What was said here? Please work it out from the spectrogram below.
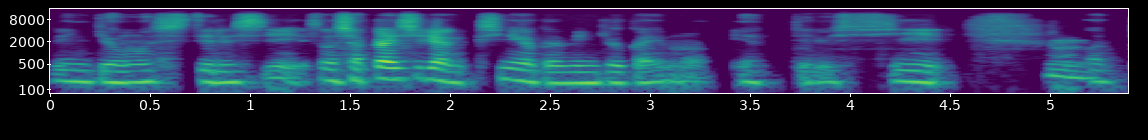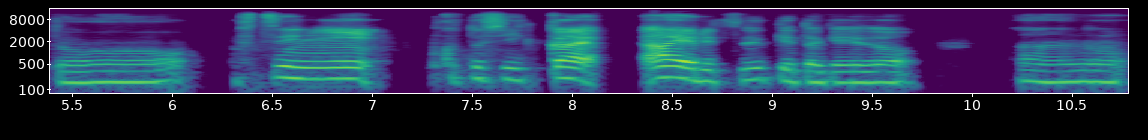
勉強もしてるし、その社会心理学心理学の勉強会もやってるし、うんあと、普通に今年1回 IELTS 受けたけど、あの、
